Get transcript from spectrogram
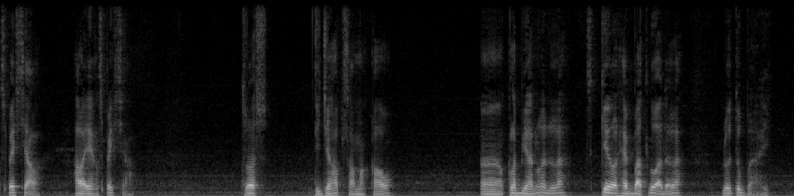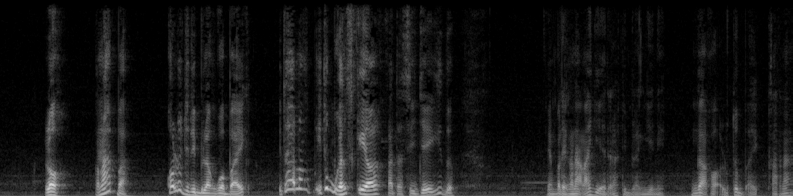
spesial, hal yang spesial. Terus dijawab sama kau, uh, kelebihan lu adalah skill hebat lu adalah lu tuh baik. Loh, kenapa? Kok lu jadi bilang gue baik? Itu emang itu bukan skill kata si J gitu. Yang paling kena lagi adalah dibilang gini, enggak kok lu tuh baik karena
